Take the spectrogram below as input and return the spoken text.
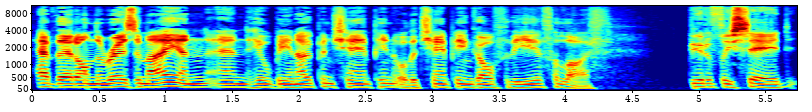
have that on the resume, and, and he'll be an Open champion or the champion golf of the year for life. Beautifully said.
